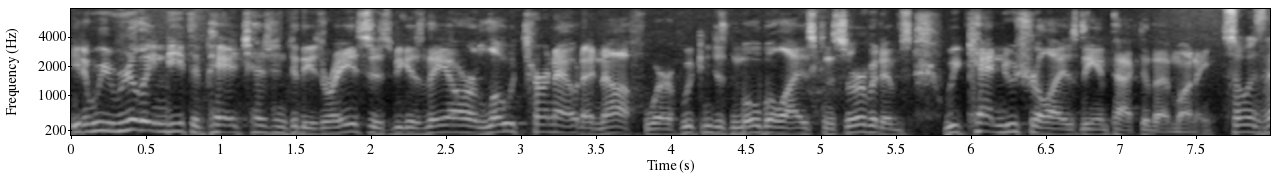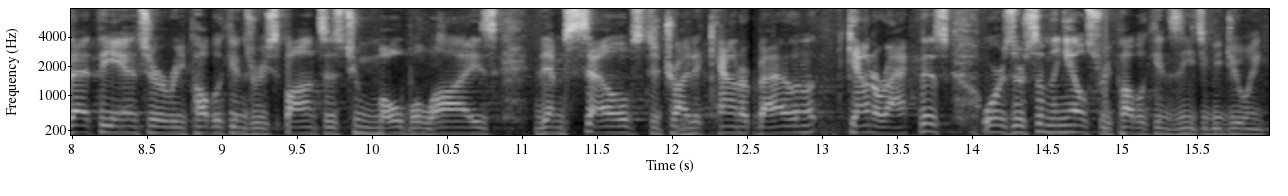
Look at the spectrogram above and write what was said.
you know, we really need to pay attention to these races because they are low turnout enough enough where if we can just mobilize conservatives, we can't neutralize the impact of that money. So is that the answer? Republicans' response is to mobilize themselves to try to counter counteract this, or is there something else Republicans need to be doing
